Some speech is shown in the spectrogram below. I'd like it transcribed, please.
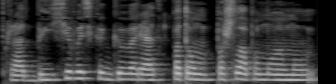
продыхивать, как говорят. Потом пошла, по-моему,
